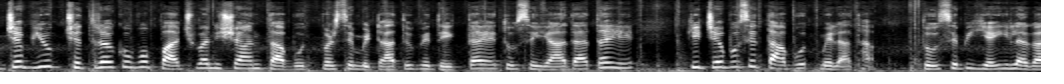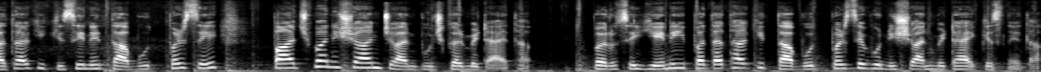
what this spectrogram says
जब युग चित्रा को वो पांचवा निशान ताबूत पर से मिटाते हुए देखता है तो उसे याद आता है कि जब उसे ताबूत मिला था तो उसे भी यही लगा था कि किसी ने ताबूत पर से पांचवा निशान जानबूझकर मिटाया था, पर उसे ये नहीं पता था कि ताबूत पर से वो निशान मिटाया किसने था।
